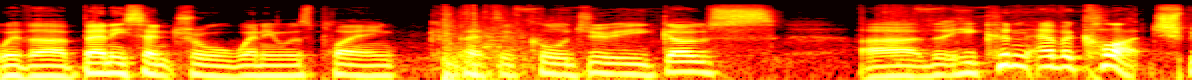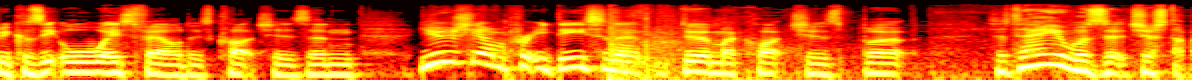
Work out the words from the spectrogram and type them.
with uh, Benny Central when he was playing competitive Call of Duty Ghosts. Uh, that he couldn't ever clutch because he always failed his clutches and usually I'm pretty decent at doing my clutches but Today was just a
